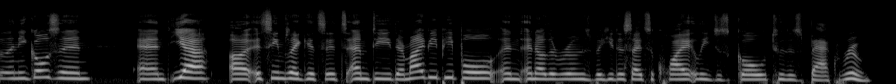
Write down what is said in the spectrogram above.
So then he goes in, and yeah, uh, it seems like it's it's empty. There might be people in, in other rooms, but he decides to quietly just go to this back room.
